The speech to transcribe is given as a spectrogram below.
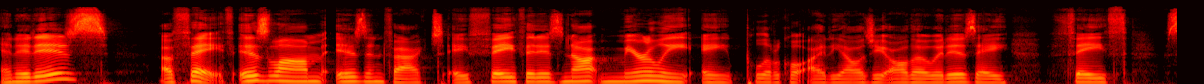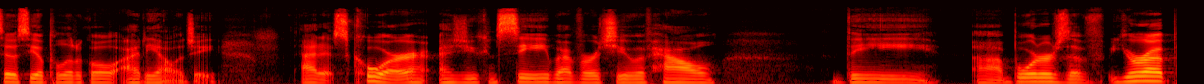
And it is a faith. Islam is, in fact, a faith. It is not merely a political ideology, although it is a faith socio-political ideology at its core, as you can see by virtue of how the uh, borders of Europe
